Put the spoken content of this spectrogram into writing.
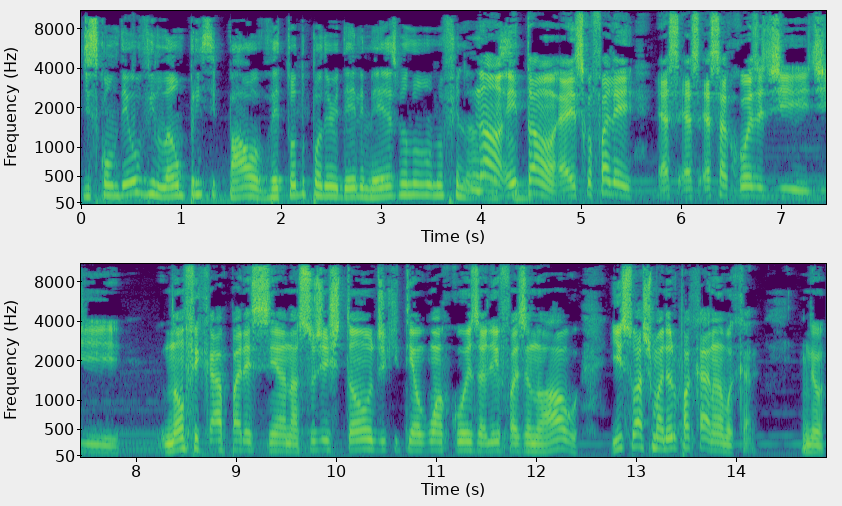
de esconder o vilão principal, ver todo o poder dele mesmo no, no final. Não, assim. então, é isso que eu falei. Essa, essa coisa de, de não ficar aparecendo a sugestão de que tem alguma coisa ali fazendo algo, isso eu acho maneiro pra caramba, cara. Entendeu?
